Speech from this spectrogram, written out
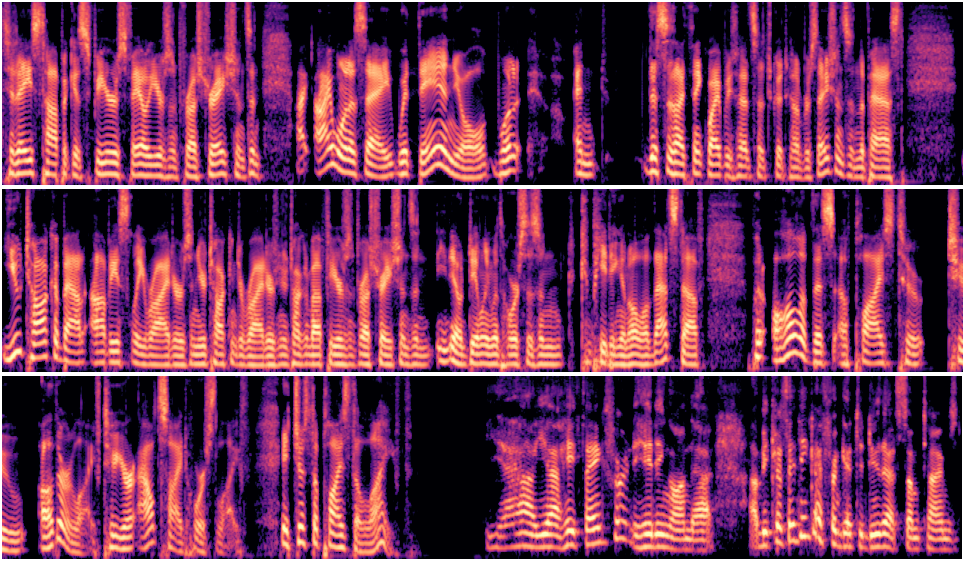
today's topic is fears, failures, and frustrations. And I, I want to say with Daniel, one, and this is, I think, why we've had such good conversations in the past. You talk about obviously riders, and you're talking to riders, and you're talking about fears and frustrations, and you know dealing with horses and competing and all of that stuff. But all of this applies to to other life, to your outside horse life. It just applies to life. Yeah, yeah. Hey, thanks for hitting on that uh, because I think I forget to do that sometimes.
